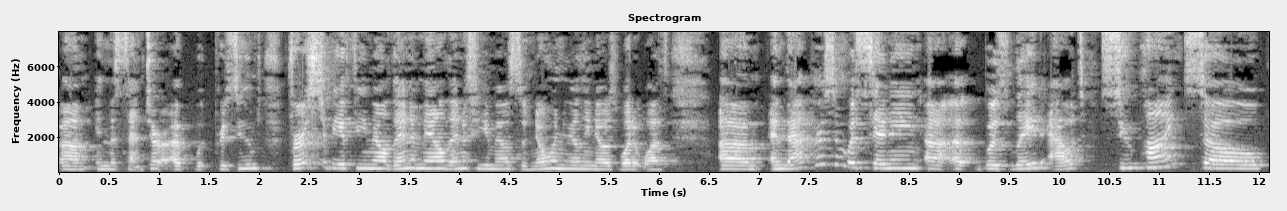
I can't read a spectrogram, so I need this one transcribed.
um, in the center, uh, presumed first to be a female, then a male, then a female. So no one really knows what it was. Um, and that person was sitting, uh, uh, was laid out supine. So,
